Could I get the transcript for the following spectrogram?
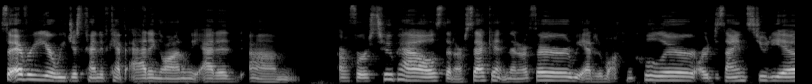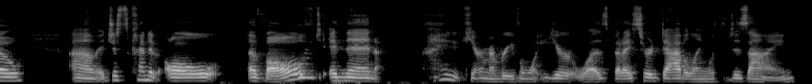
So every year we just kind of kept adding on. We added um, our first two pals, then our second, then our third. We added walk-in cooler, our design studio. Um, it just kind of all evolved. And then I can't remember even what year it was, but I started dabbling with the design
